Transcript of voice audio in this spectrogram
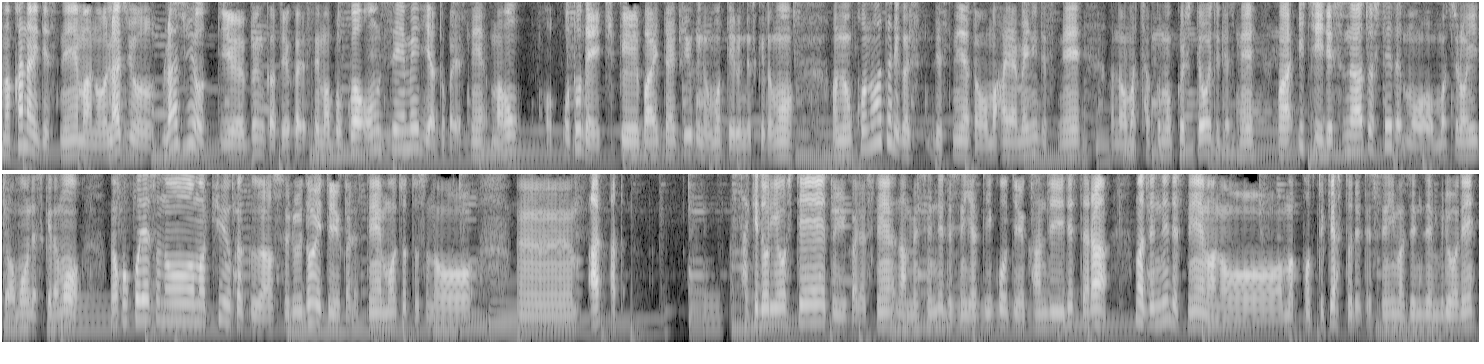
まあ、かなりですね、まあ、あのラジオラジオっていう文化というかですね、まあ、僕は音声メディアとかですね、まあ、音で聞く媒体というふうに思っているんですけどもあのこの辺りがですねあとまあ早めにですねあのまあ着目しておいてですね、まあ、一リスナーとしてでももちろんいいと思うんですけども、まあ、ここでその、まあ、嗅覚が鋭いというかですねもうちょっとそのうんああ先取りをしてというかですね、な目線でですね、やっていこうという感じでしたら、まあ、全然ですね、あのまあ、ポッドキャストでですね、今全然無料で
